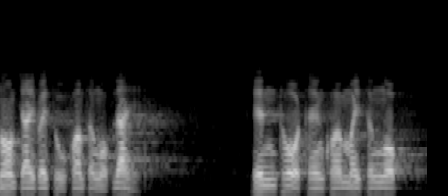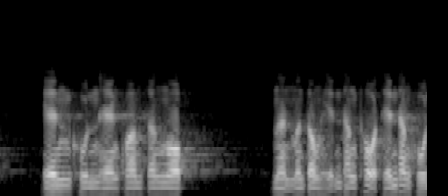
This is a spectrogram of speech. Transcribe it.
น้อมใจไปสู่ความสงบได้ เห็นโทษแห่งความไม่สงบ เห็นคุณแห่งความสงบ นั่นมันต้องเห็นทั้งโทษ เห็นทั้งคุณ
